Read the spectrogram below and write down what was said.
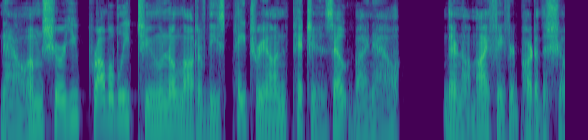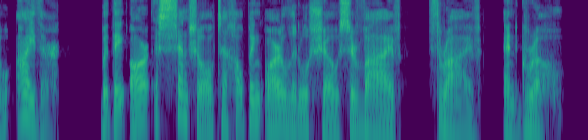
Now, I'm sure you probably tune a lot of these Patreon pitches out by now. They're not my favorite part of the show either, but they are essential to helping our little show survive, thrive, and grow.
